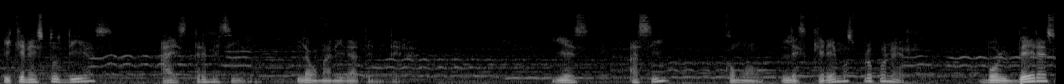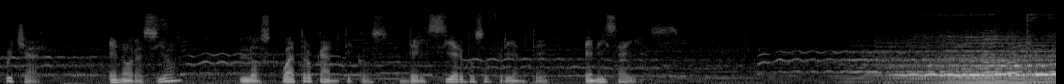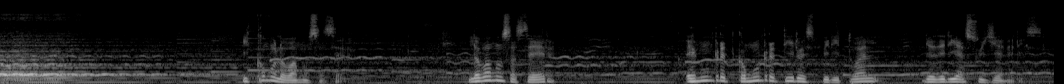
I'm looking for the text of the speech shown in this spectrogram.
y que en estos días ha estremecido la humanidad entera. Y es así como les queremos proponer volver a escuchar en oración los cuatro cánticos del siervo sufriente en Isaías. ¿Y cómo lo vamos a hacer? Lo vamos a hacer en un, como un retiro espiritual, yo diría sui generis,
